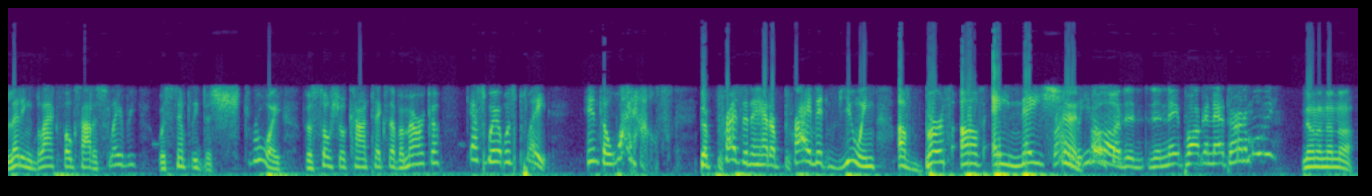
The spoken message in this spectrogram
letting black folks out of slavery would simply destroy the social context of America, guess where it was played? In the White House. The president had a private viewing of Birth of a Nation. Right, but you know, oh, on, did, did Nate Parker Nat Turner movie? no, no, no, no.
